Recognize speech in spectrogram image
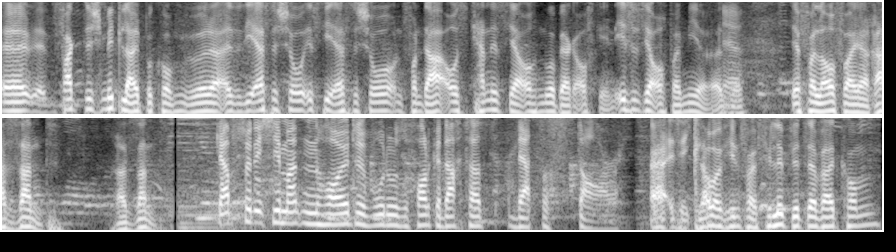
äh, faktisch Mitleid bekommen würde. Also die erste Show ist die erste Show und von da aus kann es ja auch nur bergauf gehen. Ist es ja auch bei mir. Also Ja. der Verlauf war ja rasant. Rasant. Gab es für dich jemanden heute, wo du sofort gedacht hast, that's a star? Äh, Also ich glaube auf jeden Fall, Philipp wird sehr weit kommen,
